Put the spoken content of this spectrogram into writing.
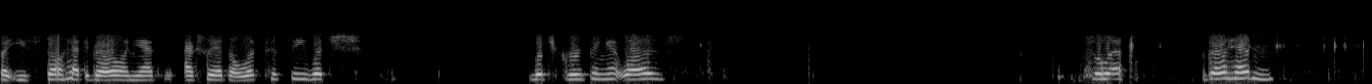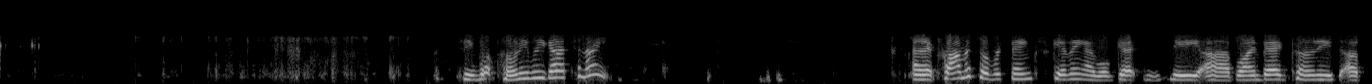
but you still had to go and you had to, actually had to look to see which which grouping it was. So let's go ahead and see what pony we got tonight. And I promise over Thanksgiving I will get the uh, blind bag ponies up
